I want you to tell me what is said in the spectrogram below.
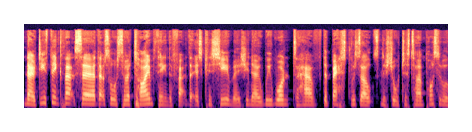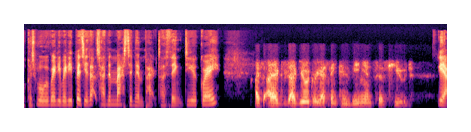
No, do you think that's a, that's also a time thing? The fact that as consumers, you know, we want to have the best results in the shortest time possible because we're all really, really busy. That's had a massive impact, I think. Do you agree? I, I, I do agree. I think convenience is huge. Yeah.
